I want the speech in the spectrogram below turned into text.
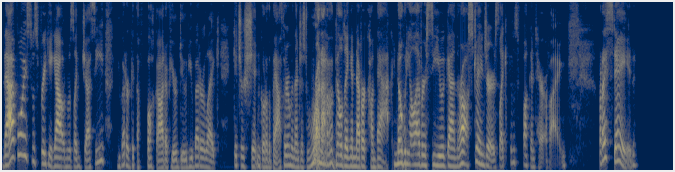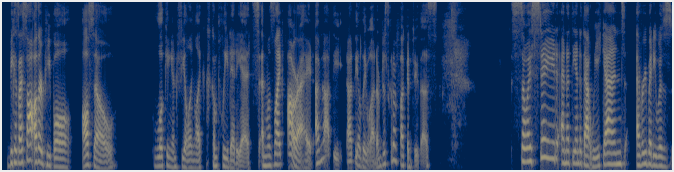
That voice was freaking out and was like, Jessie, you better get the fuck out of here, dude. You better like get your shit and go to the bathroom and then just run out of the building and never come back. Nobody will ever see you again. They're all strangers. Like it was fucking terrifying. But I stayed because I saw other people also looking and feeling like complete idiots and was like, all right, I'm not the not the only one. I'm just gonna fucking do this. So I stayed, and at the end of that weekend, everybody was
